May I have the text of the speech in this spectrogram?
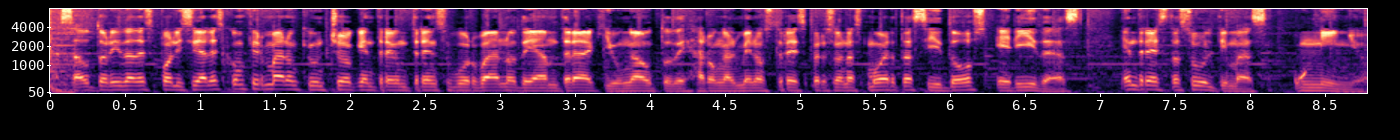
Las autoridades policiales confirmaron que un choque entre un tren suburbano de Amtrak y un auto dejaron al menos tres personas muertas y dos heridas, entre estas últimas, un niño.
